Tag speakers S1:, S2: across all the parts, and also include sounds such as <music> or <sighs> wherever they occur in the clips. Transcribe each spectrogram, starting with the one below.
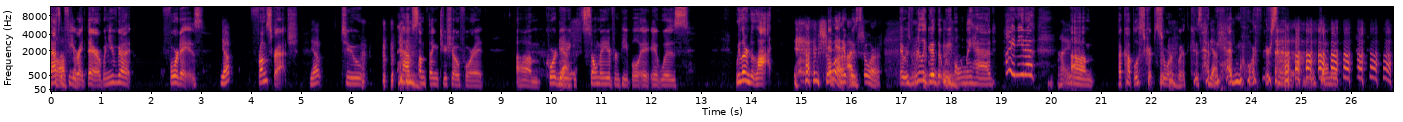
S1: and that's a fee right there. When you've got four days
S2: Yep.
S1: from scratch
S2: Yep.
S1: to have something to show for it, um, coordinating so many different people, it, it was. We learned a lot. <laughs>
S2: I'm sure.
S1: it
S2: I'm
S1: was-
S2: sure.
S1: It was really good that we only had hi
S2: Hi.
S1: Anita, um, a couple of scripts to work with because had
S2: Yeah.
S1: we had <laughs> more, there's no way we've done it. <laughs>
